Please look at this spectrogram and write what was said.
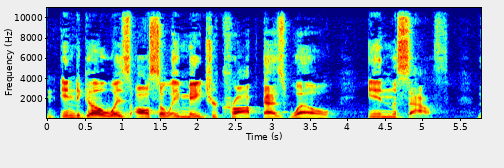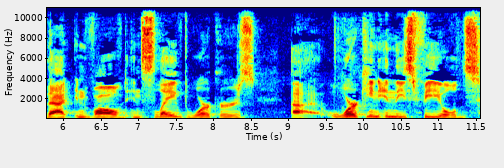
And indigo was also a major crop as well in the South that involved enslaved workers uh, working in these fields.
